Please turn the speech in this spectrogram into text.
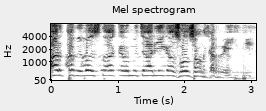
अर्थव्यवस्था कर्मचारी का शोषण कर रही थी।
